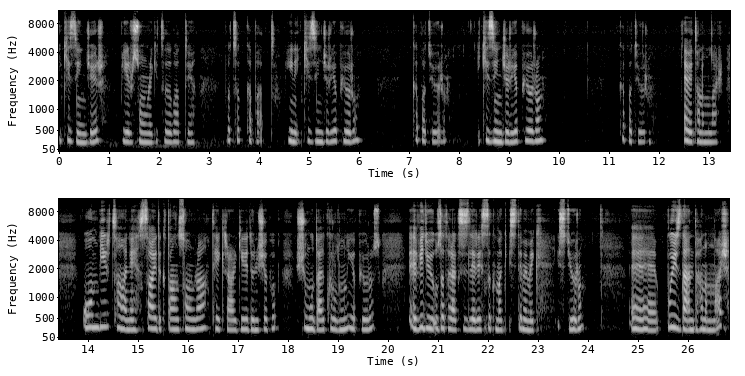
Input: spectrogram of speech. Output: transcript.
2 zincir bir sonraki tığ battıya batıp kapattım. Yine 2 zincir yapıyorum. Kapatıyorum. 2 zincir yapıyorum. Kapatıyorum. Evet hanımlar. 11 tane saydıktan sonra tekrar geri dönüş yapıp şu model kurulumunu yapıyoruz. E, videoyu uzatarak sizleri sıkmak istememek istiyorum. Ee, bu yüzden de hanımlar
